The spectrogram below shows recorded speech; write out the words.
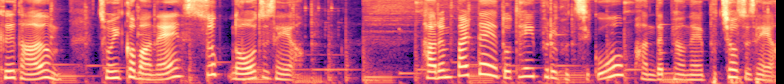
그 다음 종이컵 안에 쑥 넣어주세요. 다른 빨대에도 테이프를 붙이고 반대편에 붙여주세요.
